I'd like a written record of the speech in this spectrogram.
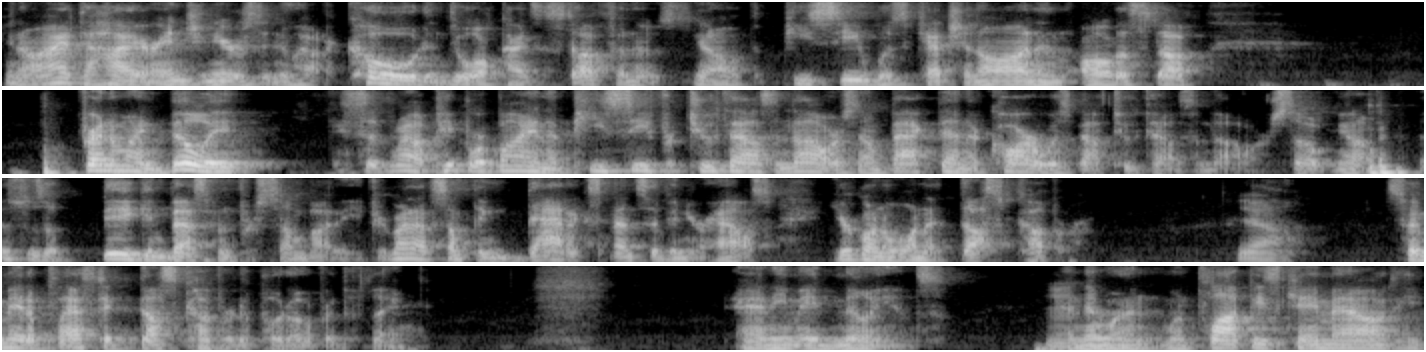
you know i had to hire engineers that knew how to code and do all kinds of stuff and it was you know the pc was catching on and all this stuff friend of mine billy he said wow people are buying a pc for $2000 now back then a car was about $2000 so you know this was a big investment for somebody if you're going to have something that expensive in your house you're going to want a dust cover yeah. so he made a plastic dust cover to put over the thing. And he made millions. And then hmm. when, when floppies came out, he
